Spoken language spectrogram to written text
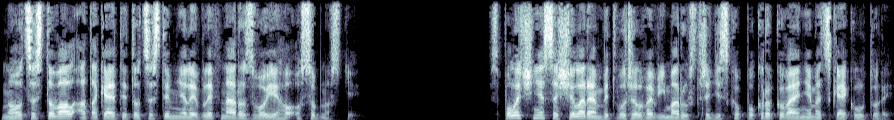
Mnoho cestoval a také tyto cesty měly vliv na rozvoj jeho osobnosti. Společně se Schillerem vytvořil ve Výmaru středisko pokrokové německé kultury.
